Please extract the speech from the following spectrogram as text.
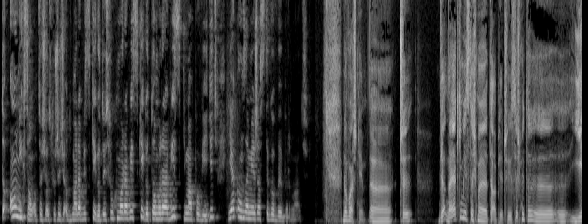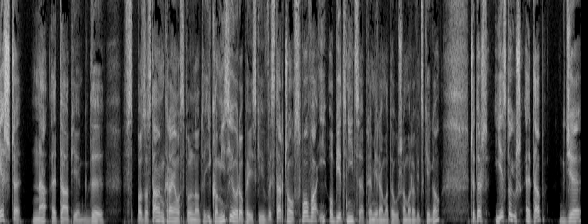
to oni chcą coś usłyszeć od Morawieckiego, to jest ruch Morawieckiego, to Morawiecki ma powiedzieć, jak on zamierza z tego wybrnąć. No właśnie, e, czy na jakim jesteśmy etapie? Czy jesteśmy te, e, jeszcze na etapie, gdy pozostałym krajom wspólnoty i Komisji Europejskiej wystarczą słowa i obietnice premiera Mateusza Morawieckiego, czy też jest to już etap, gdzie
